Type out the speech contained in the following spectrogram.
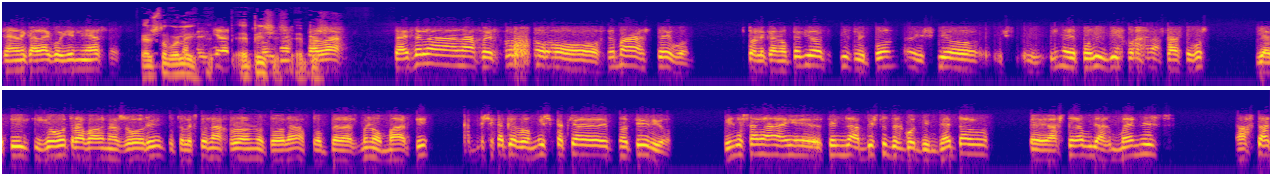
Να είναι καλά η οικογένειά σας. Ευχαριστώ πολύ. Τα παιδιά σας, Επίσης, όλοι να είστε επίσης. Καλά. Θα ήθελα να αναφερθώ στο θέμα αστέγων. Στο λεκανοπέδιο Αττικής λοιπόν ισχύει ο- είναι πολύ δύσκολο ένας άστεγος γιατί και εγώ τραβάω ένα ζόρι το τελευταίο ένα χρόνο τώρα από τον περασμένο Μάρτι να μπει σε κάποια δομή, σε κάποια υπνοτήριο. Είναι σαν να ε, θέλει να μπει στο Intercontinental, ε, αστέρα βουλιαγμένης. Αυτά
